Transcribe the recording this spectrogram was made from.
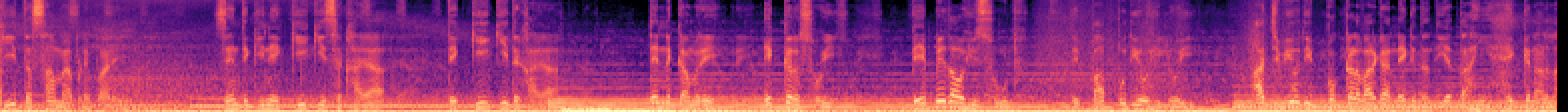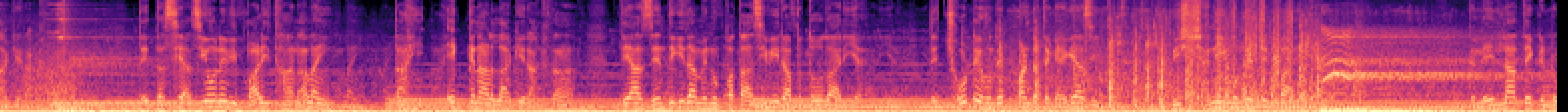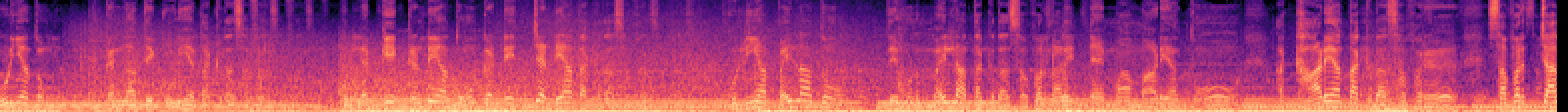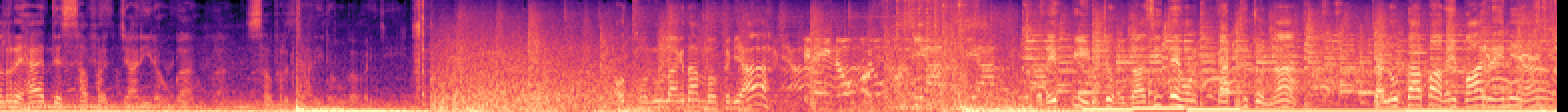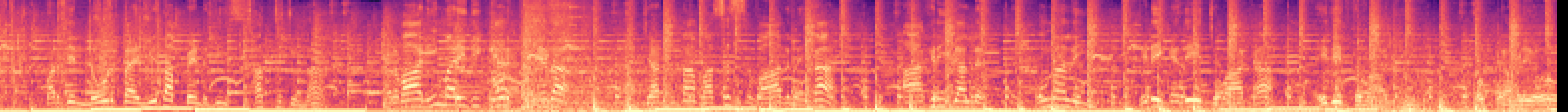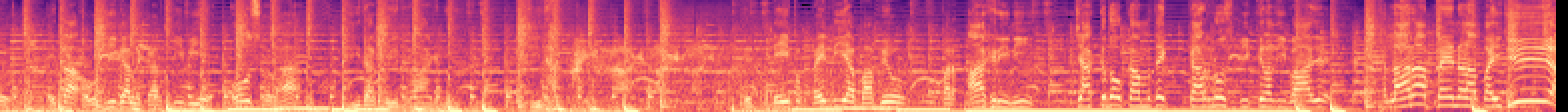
ਕੀ ਦੱਸਾਂ ਮੈਂ ਆਪਣੇ ਬਾਰੇ? ਜ਼ਿੰਦਗੀ ਨੇ ਕੀ ਕੀ ਸਿਖਾਇਆ ਤੇ ਕੀ ਕੀ ਦਿਖਾਇਆ? ਤਿੰਨ ਕਮਰੇ, ਇੱਕ ਰਸੋਈ, ਬੇਬੇ ਦਾ ਉਹੀ ਸੂਟ ਤੇ ਬਾਪੂ ਦੀ ਉਹੀ ਲੋਈ। ਅੱਜ ਵੀ ਉਹਦੀ ਬੁੱਕਲ ਵਰਗਾ ਨਿੱਘ ਦੰਦੀ ਹੈ, ਤਾਂ ਹੀ ਹਿੱਕ ਨਾਲ ਲਾ ਕੇ ਰੱਖਦਾ ਤੇ ਦੱਸਿਆ ਸੀ ਉਹਨੇ ਵੀ ਬਾਲੀ ਥਾਂ ਨਾ ਲਾਈ, ਤਾਂ ਹੀ ਇੱਕ ਨਾਲ ਲਾ ਕੇ ਰੱਖਦਾ। ਤੇ ਆ ਜ਼ਿੰਦਗੀ ਦਾ ਮੈਨੂੰ ਪਤਾ ਸੀ ਵੀ ਰੱਬ ਤੋਂ ਉਧਾਰੀ ਹੈ। ਤੇ ਛੋਟੇ ਹੁੰਦੇ ਪੰਡਤ ਕਹਿ ਗਿਆ ਸੀ ਵੀ ਸ਼ਨੀ ਮੁੰਡੇ ਤੇ ਭਾਰੀ ਐ ਤੇ ਗੰਡੋੜੀਆਂ ਤੋਂ, ਕੰਨਾਂ ਤੇ ਗੋਲੀਆਂ ਤੱਕ ਦਾ ਸਫ਼ਰ। ਲੱਗੇ ਕੰਡਿਆਂ ਤੋਂ ਗੱਡੇ ਝੰਡਿਆਂ ਤੱਕ ਦਾ ਸਫ਼ਰ। ਕੁੱਲੀਆਂ ਪਹਿਲਾਂ ਤੋਂ ਤੇ ਹੁਣ ਮਹਿਲਾਂ ਤੱਕ ਦਾ ਸਫ਼ਰ, ਨਾਲੇ ਟੈਮਾਂ ਮਾੜਿਆਂ ਤੋਂ, ਅਖਾੜਿਆਂ ਤੱਕ ਦਾ ਸਫ਼ਰ। ਸਫ਼ਰ ਚੱਲ ਰਿਹਾ ਹੈ ਤੇ ਸਫ਼ਰ ਜਾਰੀ ਰਹੂਗਾ। ਸਫ਼ਰ ਜਾਰੀ ਰਹੂਗਾ ਬਾਈ ਜੀ। ਉਹ ਤੁਹਾਨੂੰ ਲੱਗਦਾ ਮੁੱਕ ਗਿਆ? ਕਦੇ ਭੀੜ 'ਚ ਹੁੰਦਾ ਸੀ ਤੇ ਹੁਣ ਇਕੱਠ 'ਚ ਨਾ। ਚੱਲ ਉਦਾਂ ਭਾਵੇਂ ਬਾਹਰ ਰਹਿੰਦੇ ਆ। ਪਰ ਜੇ ਲੋੜ ਪੈ ਜਵੇ ਤਾਂ ਪਿੰਡ ਦੀ ਸੱਥ 'ਚ ਪਰਵਾਹ ਨਹੀਂ ਮਾਰੀ ਦੀ ਕੌਣ ਕਹਿੰਦਾ। ਜੱਟ ਤਾਂ ਬਸ ਸਵਾਦ ਲੈਂਦਾ। ਆਖਰੀ ਗੱਲ ਉਹਨਾਂ ਲਈ ਜਿਹੜੇ ਕਹਿੰਦੇ ਜਵਾਕ ਆ, ਇਹਦੇ ਦਿਮਾਗ ਨਹੀਂ ਉਹ ਕਮਲਿਓ, ਇਹ ਤਾਂ ਉਹੀ ਗੱਲ ਕਰਤੀ ਵੀ ਇਹ ਉਹ ਸੁਰਾ ਜਿਹਦਾ ਕੋਈ ਰਾਗ ਨਹੀਂ। ਜਿਹਦਾ ਕੋਈ ਰਾਗ ਨਹੀਂ। ਤੇ ਟੇਪ ਪਹਿਲੀ ਆ ਬਾਬਿਓ, ਪਰ ਆਖਰੀ ਨਹੀਂ। ਚੱਕ ਦੋ ਕੰਮ ਤੇ ਕਰ ਲੋ ਸਪੀਕਰਾਂ ਦੀ ਆਵਾਜ਼। ਖਲਾਰਾ ਪੈਣ ਵਾਲਾ ਬਾਈ ਜੀ।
